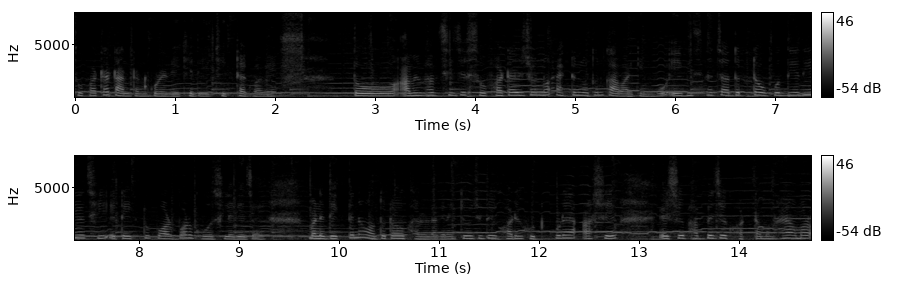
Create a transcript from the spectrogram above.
সোফাটা টান টান করে রেখে দিই ঠিকঠাকভাবে। তো আমি ভাবছি যে সোফাটার জন্য একটা নতুন কাবার কিনবো। এই বিছানার চাদরটা উপর দিয়ে দিয়েছি, এটা একটু পরপর ঘোষ লেগে যায়। মানে দেখতে না অতটাও ভালো লাগে না। কেউ যদি ঘরে হুট করে আসে, এসে ভাববে যে ঘরটা মনে হয় আমার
